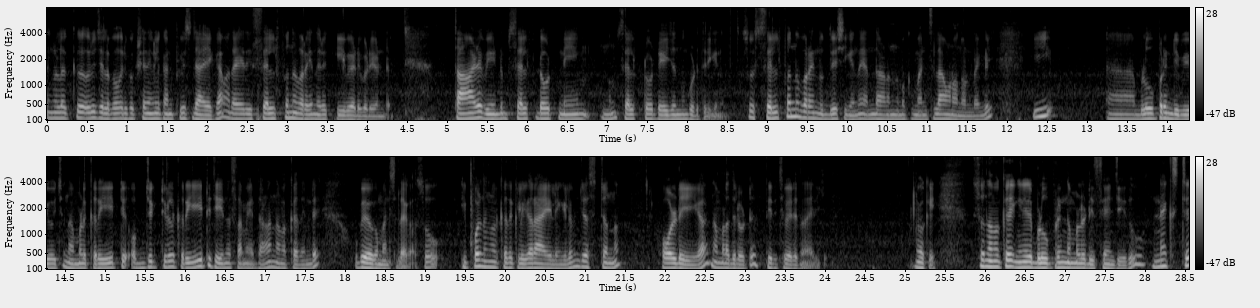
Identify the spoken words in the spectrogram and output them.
നിങ്ങൾക്ക് ഒരു ചിലപ്പോൾ ഒരു പക്ഷേ നിങ്ങൾ കൺഫ്യൂസ്ഡ് ആയേക്കാം. അതായത് ഈ സെൽഫ് എന്ന് പറയുന്ന ഒരു കീവേഡ് ഇവിടെയുണ്ട് താഴെ വീണ്ടും സെൽഫ് ഡോട്ട് നെയിം എന്നും സെൽഫ് ഡോട്ട് ഏജ് എന്നും കൊടുത്തിരിക്കുന്നു. സോ സെൽഫ് എന്ന് പറയുന്ന ഉദ്ദേശിക്കുന്നത് എന്താണെന്ന് നമുക്ക് മനസ്സിലാവണമെന്നുണ്ടെങ്കിൽ ഈ ബ്ലൂ പ്രിന്റ് ഉപയോഗിച്ച് നമ്മൾ ക്രിയേറ്റ് ഒബ്ജക്റ്റുകൾ ക്രിയേറ്റ് ചെയ്യുന്ന സമയത്താണ് നമുക്കതിന്റെ ഉപയോഗം മനസ്സിലാക്കുക സോ ഇപ്പോൾ നിങ്ങൾക്കത് ക്ലിയർ ആയില്ലെങ്കിലും ജസ്റ്റ് ഒന്ന് ഹോൾഡ് ചെയ്യുക നമ്മളതിലോട്ട് തിരിച്ചു വരുന്നതായിരിക്കും. ഓക്കെ സോ നമുക്ക് ഇങ്ങനെ ഒരു ബ്ലൂ പ്രിന്റ് നമ്മൾ ഡിസൈൻ ചെയ്തു. നെക്സ്റ്റ്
